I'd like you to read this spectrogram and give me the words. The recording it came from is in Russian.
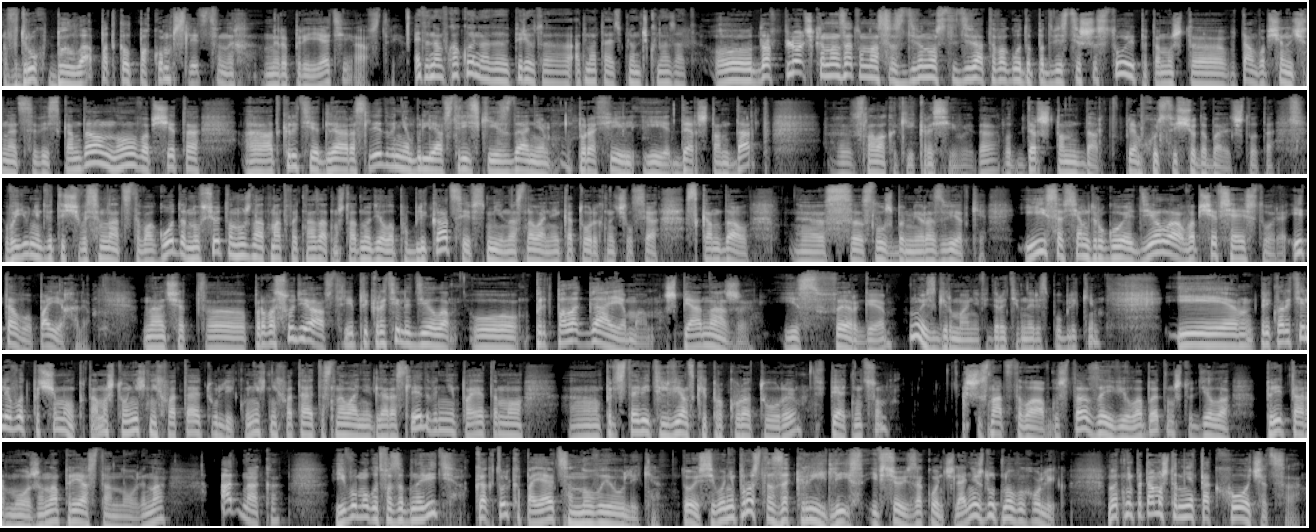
вдруг была под колпаком следственных мероприятий Австрии. Это нам в какой надо период э, отмотать пленочку назад? Да, пленочка назад у нас с 99 -го года по 206, потому что там вообще начинается весь скандал, но вообще-то открытия для расследования были австрийские издания «Профиль» и «Дер Штандарт», Э, слова какие красивые, да? Вот Дерштандарт. Прям хочется еще добавить что-то. В июне 2018 года, но все это нужно отматывать назад, потому что одно дело публикации в СМИ, на основании которых начался скандал э, с службами разведки, и совсем другое дело вообще вся история. Итого, поехали. Значит, э, правосудие Австрии прекратили дело о предполагаемом шпионаже из ФРГ, ну, из Германии, Федеративной Республики. И прекратили вот почему. Потому что у них не хватает улик, у них не хватает оснований для расследований, поэтому э, представитель Венской прокуратуры в пятницу 16 августа заявил об этом, что дело приторможено, приостановлено. Однако его могут возобновить, как только появятся новые улики. То есть его не просто закрыли и все, и закончили. Они ждут новых улик. Но это не потому, что мне так хочется,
